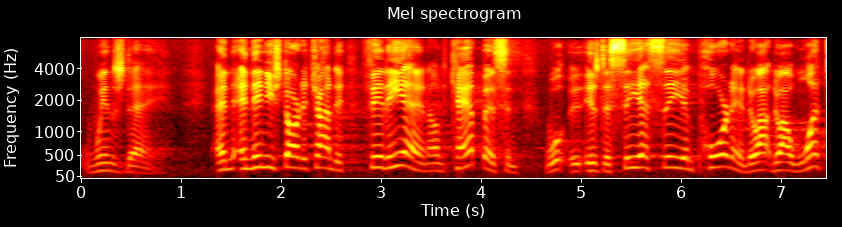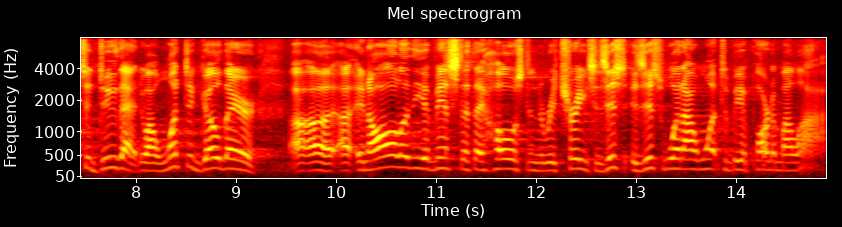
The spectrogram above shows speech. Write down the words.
Wednesday. And, and then you started trying to fit in on campus. And well, is the CSC important? Do I, do I want to do that? Do I want to go there uh, uh, in all of the events that they host and the retreats? Is this, is this what I want to be a part of my life?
